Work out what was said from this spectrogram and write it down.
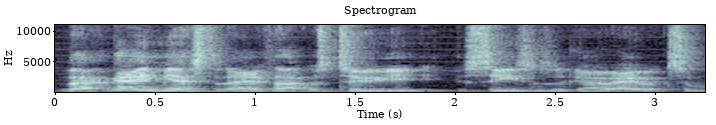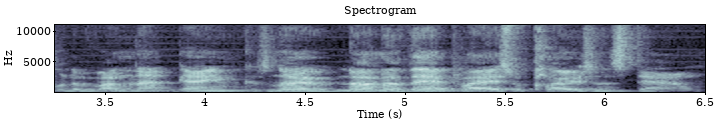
that game yesterday, if that was two seasons ago, Eriksen would have run that game because no, none of their players were closing us down.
